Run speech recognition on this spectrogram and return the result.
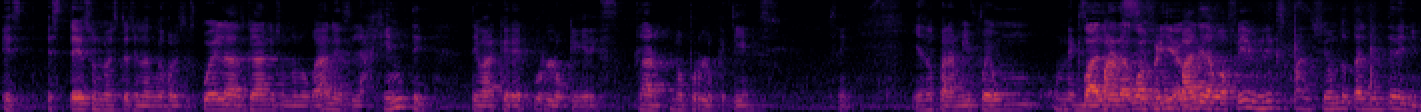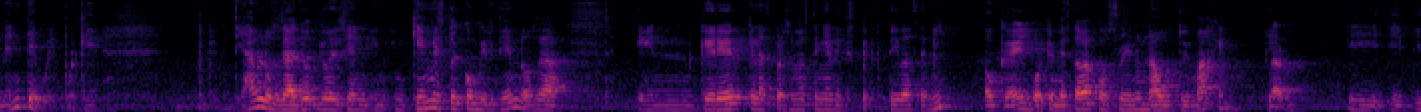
es- estés o no estés en las mejores escuelas, ganes o no lo ganes, la gente te va a querer por lo que eres Claro. no por lo que tienes. ¿sí? Y eso para mí fue un, un Balde de agua fría, Un balde de agua fría y una expansión totalmente de mi mente, güey. Porque, diablos, o sea, yo, yo decía, ¿en, qué me estoy convirtiendo? O sea, en querer que las personas tengan expectativas de mí. Ok, Porque me estaba construyendo una autoimagen. claro. Y, y, y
